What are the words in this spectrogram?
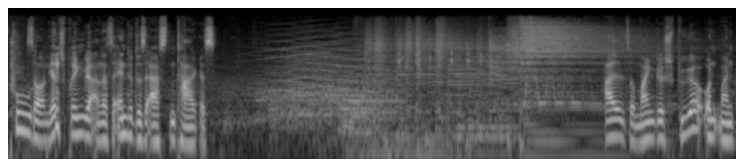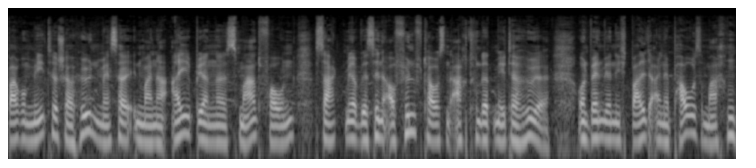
Puh. So, und jetzt springen wir an das Ende des ersten Tages. Also, mein Gespür und mein barometrischer Höhenmesser in meiner Eibirne Smartphone sagt mir, wir sind auf 5800 Meter Höhe. Und wenn wir nicht bald eine Pause machen,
